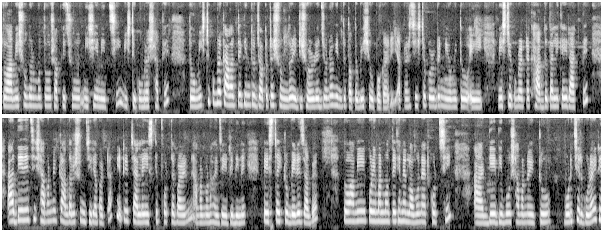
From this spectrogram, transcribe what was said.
তো আমি সুন্দর মতো সব কিছু মিশিয়ে নিচ্ছি মিষ্টি কুমড়ার সাথে। তো মিষ্টি কুমড়ার কালারটা কিন্তু যতটা সুন্দর, এটি শরীরের জন্য কিন্তু তত বেশি উপকারী। আপনারা চেষ্টা করবেন নিয়মিত এই মিষ্টি কুমড়াটা খাদ্য তালিকায় রাখতে। আর দিয়ে দিচ্ছি সামান্য একটু আদা, রসুন, জিরা এটি চাইলে স্কিপ করতে পারেন। আমার মনে হয় যে এটি দিলে টেস্টটা একটু বেড়ে যাবে। তো আমি পরিমাণ মতো এখানে লবণ অ্যাড করছি। আর দিয়ে দিব সামান্য একটু মরিচের গুঁড়া। এটি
